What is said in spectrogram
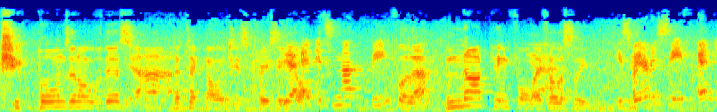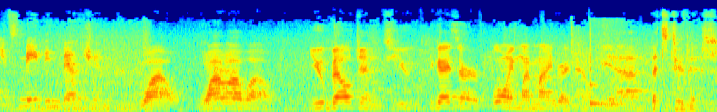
cheekbones and all of this. Yeah. The technology is crazy. Yeah, and it's not painful, huh? not painful. I fell asleep. It's very safe and it's made in Belgium. Wow. Wow, wow, wow. You Belgians, you you guys are blowing my mind right now. Yeah. Let's do this.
